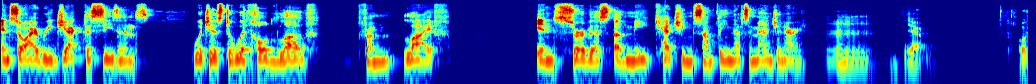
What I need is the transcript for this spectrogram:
And so I reject the seasons, which is to withhold love from life in service of me catching something that's imaginary. Mm. yeah or,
